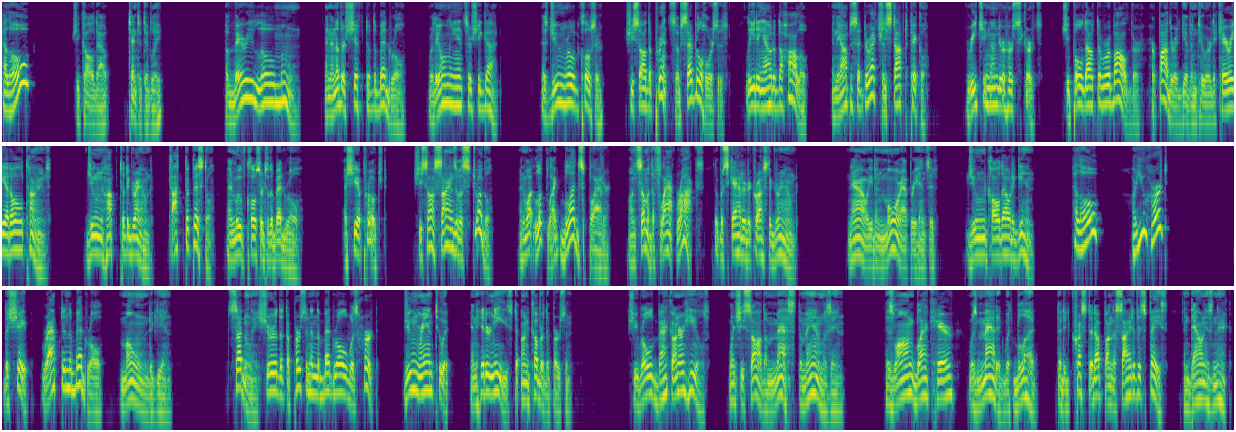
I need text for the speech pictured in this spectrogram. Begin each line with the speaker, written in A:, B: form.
A: Hello? she called out, tentatively. A very low moan and another shift of the bedroll were the only answer she got. As June rode closer, she saw the prints of several horses leading out of the hollow in the opposite direction. She stopped Pickle. Reaching under her skirts, she pulled out the revolver her father had given to her to carry at all times. June hopped to the ground, cocked the pistol, and moved closer to the bedroll. As she approached, she saw signs of a struggle and what looked like blood splatter on some of the flat rocks that were scattered across the ground. Now, even more apprehensive, June called out again. Hello? Are you hurt? The shape, wrapped in the bedroll, moaned again. Suddenly, sure that the person in the bedroll was hurt, June ran to it and hit her knees to uncover the person. She rolled back on her heels when she saw the mess the man was in. His long black hair was matted with blood that had crusted up on the side of his face and down his neck.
